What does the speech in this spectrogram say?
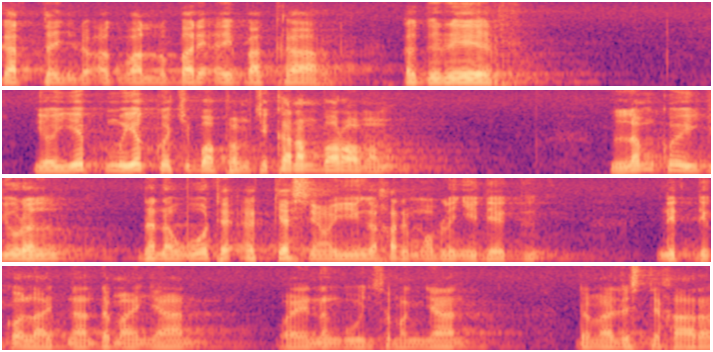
gàttañlu ak wàllu bari ay bàkkaar ak réer yooyu yépp mu yëg ko ci boppam ci kanam boroomam lam koy jural dana wuute ak question yi nga xam ne moom la ñuy dégg nit di ko laaj naan dama ñaan waaye nanguwuñ sama ñaan dama listixaara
